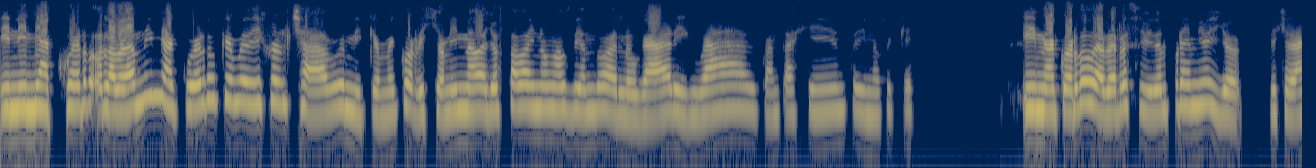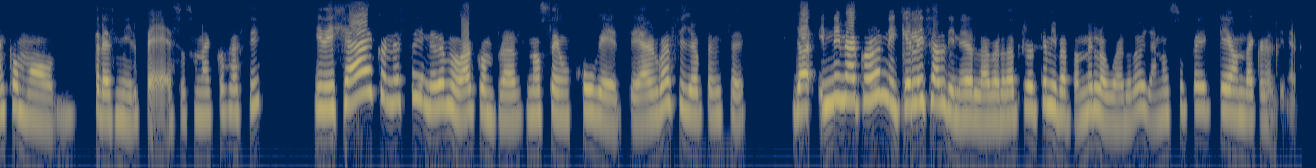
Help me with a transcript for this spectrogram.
y ni me acuerdo, la verdad ni me acuerdo qué me dijo el chavo, ni qué me corrigió, ni nada. Yo estaba ahí nomás viendo al lugar y wow, cuánta gente y no sé qué. Y me acuerdo de haber recibido el premio y yo dije, eran como tres mil pesos, una cosa así. Y dije, ay, con este dinero me voy a comprar, no sé, un juguete, algo así yo pensé. Ya, ni me acuerdo ni qué le hice al dinero, la verdad, creo que mi papá me lo guardó, ya no supe qué onda con el dinero.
